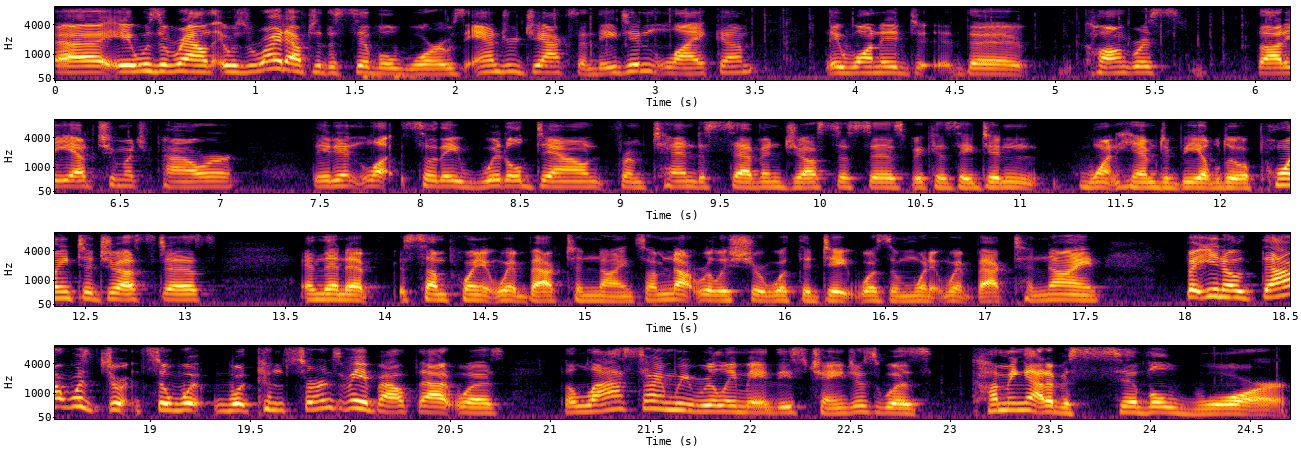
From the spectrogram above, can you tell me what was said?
uh, it was around. It was right after the Civil War. It was Andrew Jackson. They didn't like him. They wanted the Congress thought he had too much power. They didn't like, so they whittled down from ten to seven justices because they didn't want him to be able to appoint a justice. And then at some point it went back to nine. So I'm not really sure what the date was and when it went back to nine. But you know that was so. What what concerns me about that was the last time we really made these changes was coming out of a civil war,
